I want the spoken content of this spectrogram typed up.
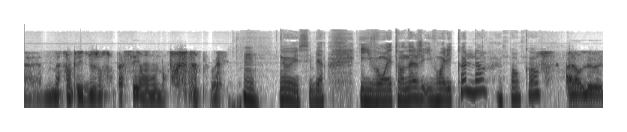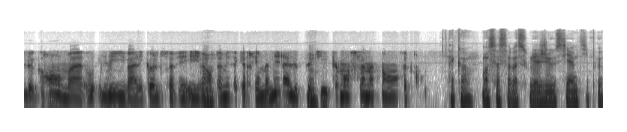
Euh, maintenant que les deux ans sont passés, on en profite un peu. Ouais. Mm. Oui, c'est bien. Ils vont être en âge, ils vont à l'école là? Pas encore? Alors le, le grand, bah, lui, il va à l'école, ça fait, il va entamer sa quatrième année. Là, le petit mm. commence là maintenant en septembre. D'accord. Bon, ça, ça va soulager aussi un petit peu.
